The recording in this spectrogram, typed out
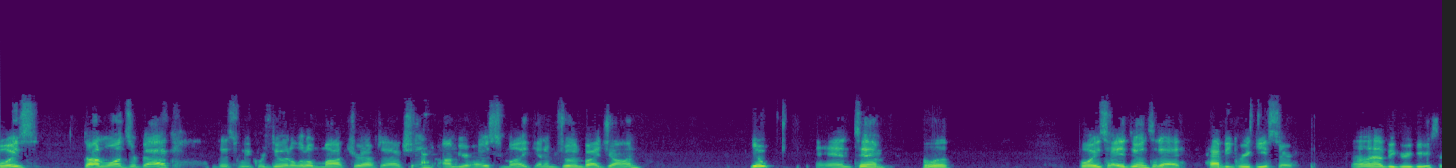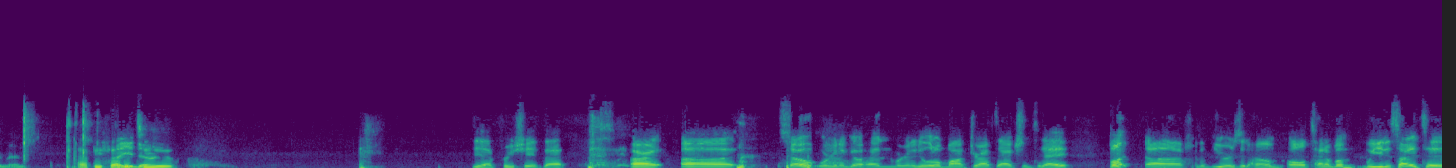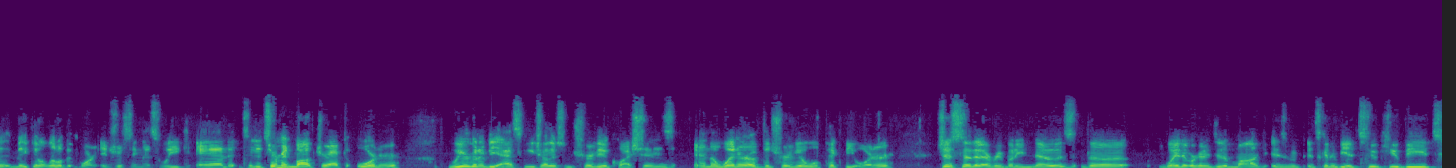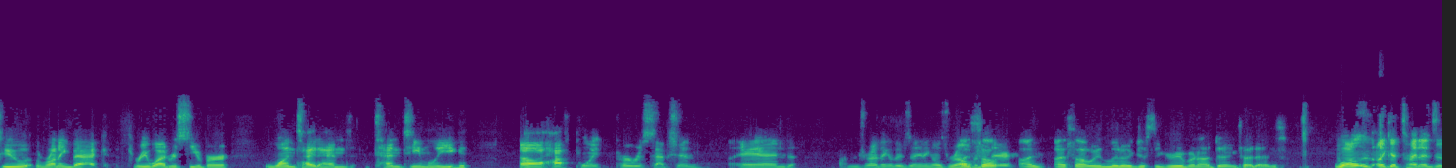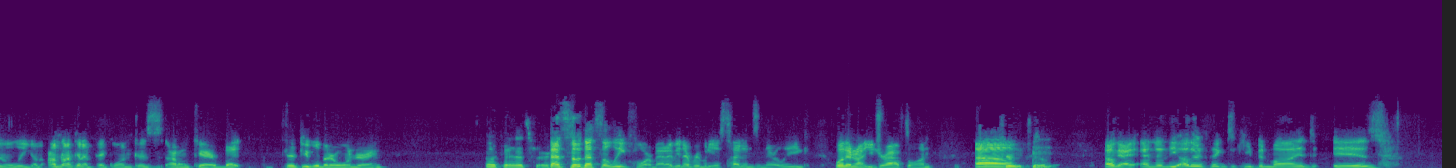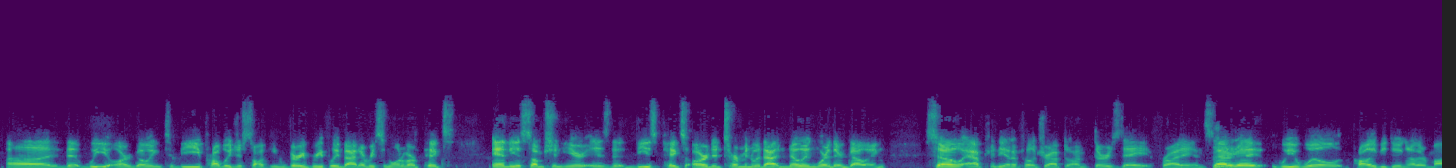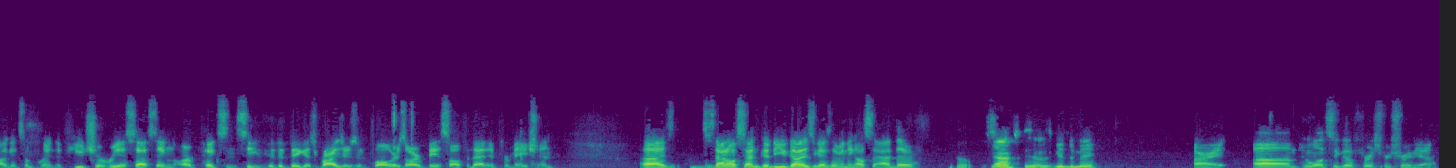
boys. Don Wands are back. This week we're doing a little mock draft action. I'm your host, Mike, and I'm joined by John. Yep. And Tim. Hello. Boys, how you doing today? Happy Greek Easter. Oh, happy Greek Easter, man. Happy How you Feta to doing? you. Yeah, appreciate that. All right. Uh, so we're gonna go ahead and we're gonna do a little mock draft action today. But uh, for the viewers at home, all ten of them, we decided to make it a little bit more interesting this week. And to determine mock draft order, we are going to be asking each other some trivia questions, and the winner of the trivia will pick the order. Just so that everybody knows, the way that we're going to do the mock is it's going to be a two QB, two running back, three wide receiver, one tight end, ten team league, uh, half point per reception, and I'm trying to think if there's anything else I relevant thought there. I, I thought we literally just agreed we're not doing tight ends. Well, like a tight end's in the league. I'm- I'm not going to pick one because I don't care. But for people that are wondering, Okay, that's fair. that's the that's the league format. I mean, everybody has tight ends in their league, whether or not you draft one. Um, True, true. Okay, and then the other thing to keep in mind is uh, that we are going to be probably just talking very briefly about every single one of our picks. And the assumption here is that these picks are determined without knowing where they're going. So after the NFL draft on Thursday, Friday, and Saturday, we will probably be doing another mock at some point in the future, reassessing our picks and seeing who the biggest risers and fallers are based off of that information. Uh, does that all sound good to you guys? You guys have anything else to add there? No, No, sounds good. sounds good to me. All right. Um, who wants to go first for trivia?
